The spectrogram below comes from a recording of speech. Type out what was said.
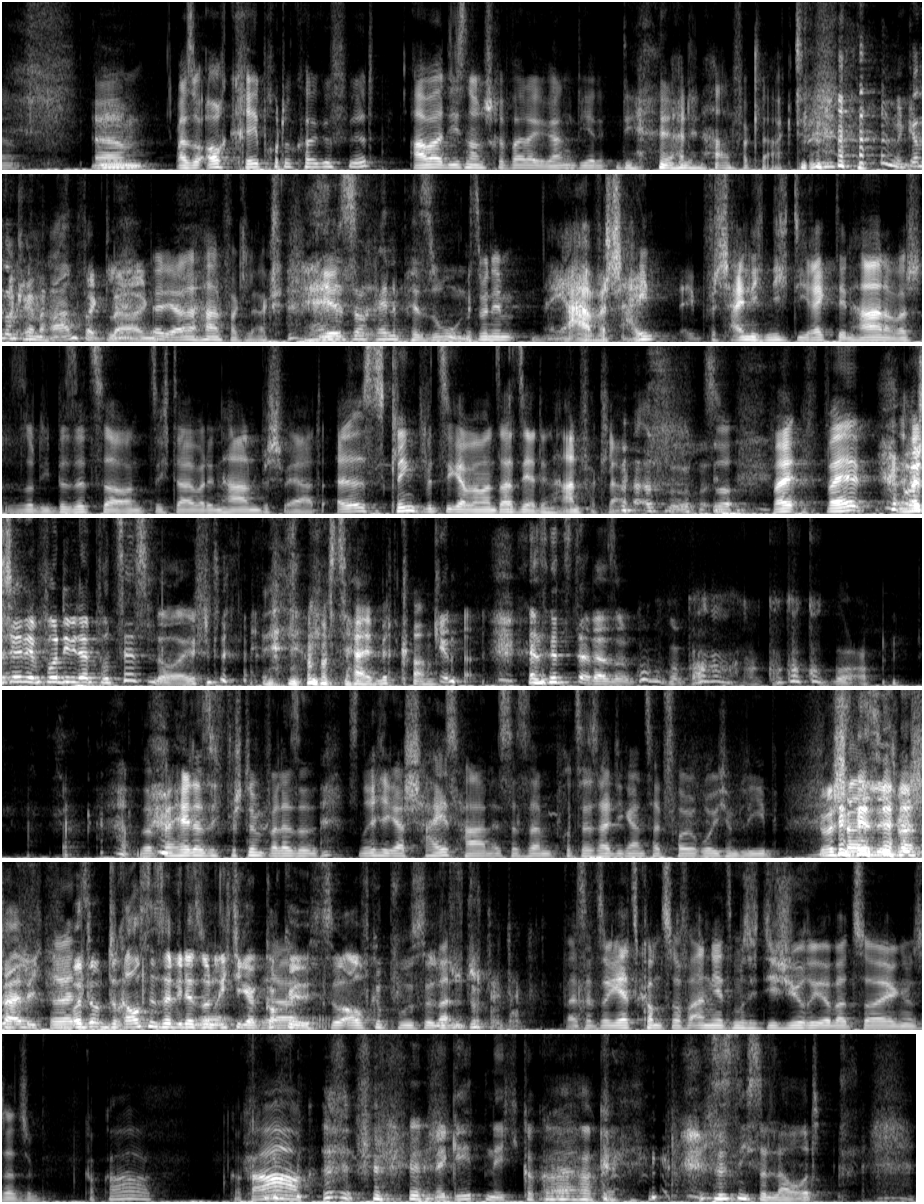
Ja. Ähm, also auch Krähprotokoll geführt, aber die ist noch einen Schritt weiter gegangen, die, hat- die hat den Hahn verklagt. Man kann doch keinen Hahn verklagen. ja, die hat den Hahn verklagt. Hä, Die das ist doch keine Person. Jetzt mit dem, naja, wahrscheinlich, wahrscheinlich nicht direkt den Hahn, aber so die Besitzer und sich da über den Hahn beschwert. Also es klingt witziger, wenn man sagt, sie hat den Hahn verklagt. Achso. So, weil, weil, Aber stell dir vor, wie der Prozess läuft. da musste halt mitkommen. genau. Dann sitzt er da so. So verhält er sich bestimmt, weil er so, so ein richtiger Scheißhahn ist, dass er im Prozess halt die ganze Zeit voll ruhig und lieb. Wahrscheinlich, wahrscheinlich. So Und, und draußen ist er wieder so ein richtiger Ja. Gockel, so aufgepustet. Wa- Weißt halt so, jetzt kommt es drauf an, jetzt muss ich die Jury überzeugen. Das ist halt so, Kokok, Kokok. Mehr geht nicht. Gokok. Das ist nicht so laut.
